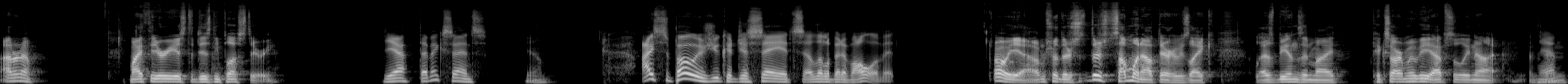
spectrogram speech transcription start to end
I don't know. My theory is the Disney Plus theory. Yeah, that makes sense. Yeah. I suppose you could just say it's a little bit of all of it. Oh yeah, I'm sure there's there's someone out there who's like lesbians in my Pixar movie. Absolutely not. And Yeah. then-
